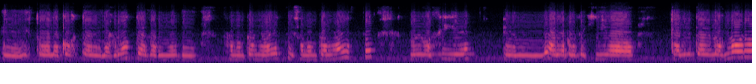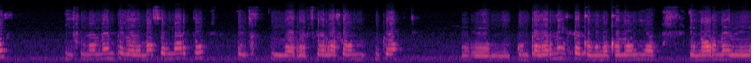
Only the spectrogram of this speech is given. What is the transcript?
eh, es toda la costa de las grutas de, San Antonio Este y San Antonio Este, luego sigue el área protegida Caleta de los Loros. Y finalmente la de al norte es la reserva faunística en Punta Bermeja con una colonia enorme de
